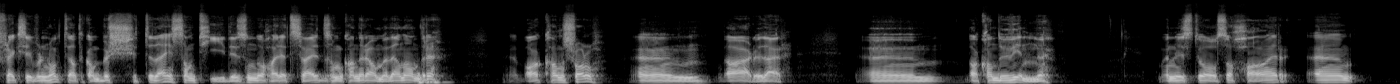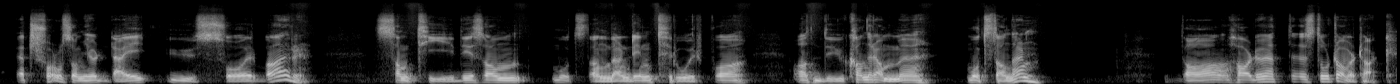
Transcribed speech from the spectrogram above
fleksibel nok til at det kan beskytte deg, samtidig som du har et sverd som kan ramme den andre bak hans skjold, da er du der. da kan du vinne. Men hvis du altså har et skjold som gjør deg usårbar, samtidig som motstanderen din tror på at du kan ramme motstanderen, da har du et stort overtak.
